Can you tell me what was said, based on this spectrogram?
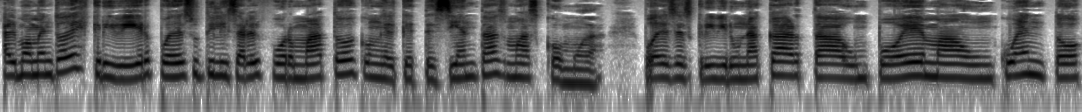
Al momento de escribir puedes utilizar el formato con el que te sientas más cómoda. Puedes escribir una carta, un poema, un cuento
